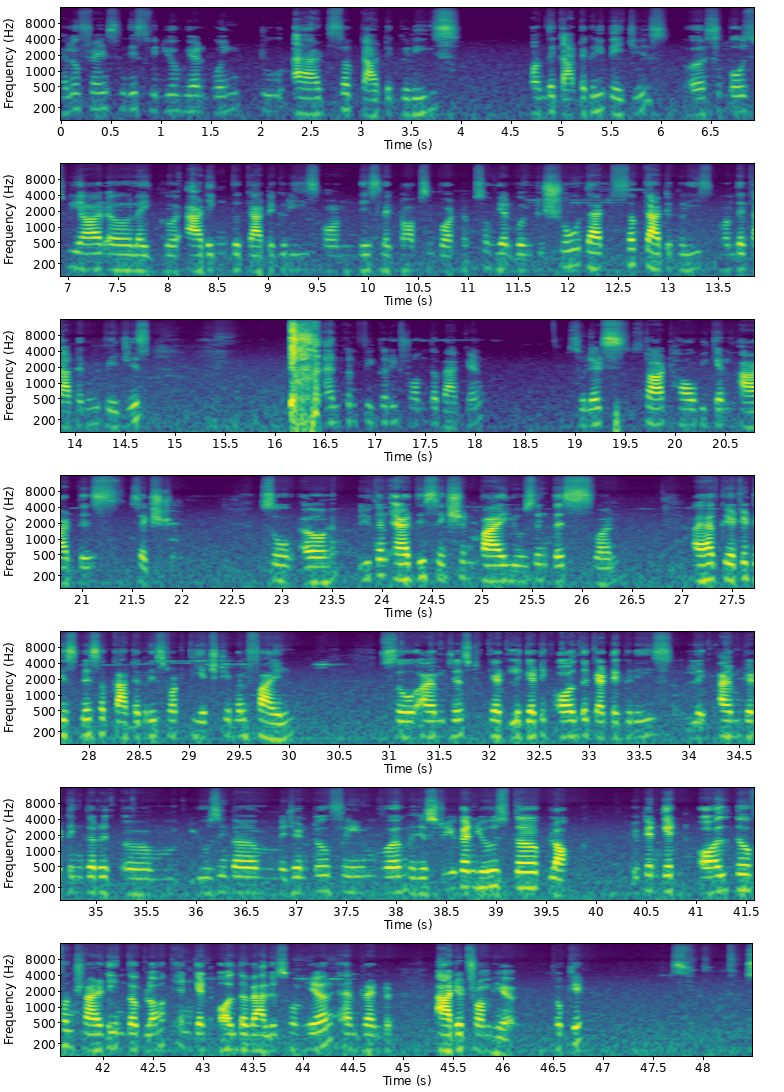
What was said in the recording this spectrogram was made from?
Hello friends, in this video we are going to add subcategories on the category pages. Uh, suppose we are uh, like uh, adding the categories on this like tops and bottoms. So we are going to show that subcategories on the category pages and configure it from the backend. So let's start how we can add this section. So uh, you can add this section by using this one. I have created display subcategories.html file. So i'm just get getting all the categories. I'm getting the um, using the magento framework registry. You can use the block. You can get all the functionality in the block and get all the values from here and render add it from here. Okay?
